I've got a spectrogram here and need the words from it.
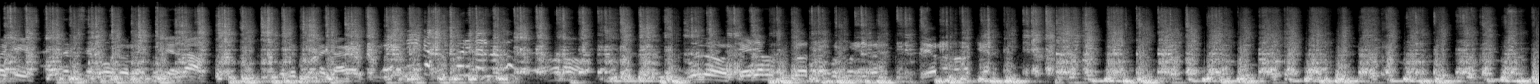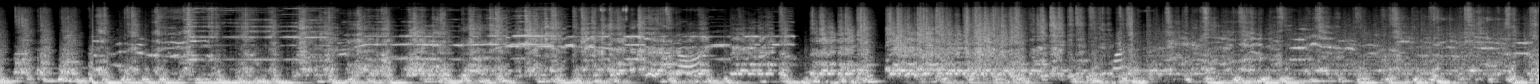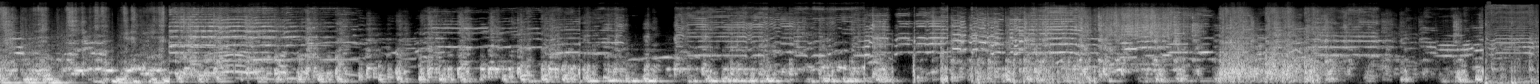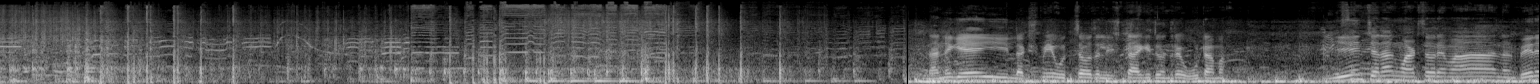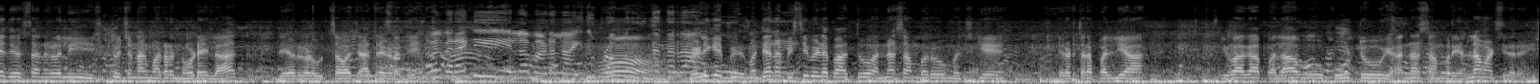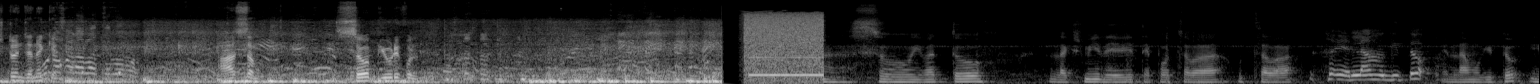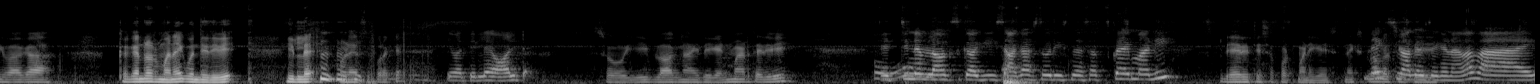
ನೋಡೋಕ್ಕೆ ಎಷ್ಟೋ ಜನ ಎಲ್ಲ ಜಾಗ ಫುಲ್ಲು ಸ್ಟೇಡಿಯಂ ನನಗೆ ಈ ಲಕ್ಷ್ಮಿ ಉತ್ಸವದಲ್ಲಿ ಇಷ್ಟ ಆಗಿದ್ದು ಅಂದರೆ ಊಟಮ್ಮ ಏನು ಚೆನ್ನಾಗಿ ಮಾಡಿಸೋರೇಮ್ಮ ನಾನು ಬೇರೆ ದೇವಸ್ಥಾನಗಳಲ್ಲಿ ಇಷ್ಟು ಚೆನ್ನಾಗಿ ಮಾಡೋದು ನೋಡೇ ಇಲ್ಲ. ದೇವರುಗಳ ಉತ್ಸವ ಜಾತ್ರೆಗಳಲ್ಲಿ. ಬೆಳಿಗ್ಗೆ ಮಧ್ಯಾಹ್ನ ಬಿಸಿಬೇಳೆ ಬಾತು ಅನ್ನ ಸಾಂಬಾರು ಮಜ್ಜಿಗೆ ಎರಡು ಥರ ಪಲ್ಯ ಇವಾಗ ಪಲಾವು ಕೂಟು ಅನ್ನ ಸಾಂಬಾರು ಎಲ್ಲ ಮಾಡಿಸಿದ್ದಾರೆ. ಇಷ್ಟೊಂದು ಜನಕ್ಕೆ. ಆಸಮ್ ಸೋ ಬ್ಯೂಟಿಫುಲ್ ಇವತ್ತು ಲಕ್ಷ್ಮೀ ದೇವಿ ತೆಪ್ಪೋತ್ಸವ ಉತ್ಸವ. ಎಲ್ಲ ಮುಗೀತು. ಎಲ್ಲ ಮುಗೀತು. ಇವಾಗ ಗಗನವ್ರ ಮನೆಗೆ ಬಂದಿದ್ದೀವಿ ಇಲ್ಲೇ ಹೊಳೆನರಸೀಪುರಕ್ಕೆ ಇವತ್ತಿಲ್ಲೇ ಆಲ್ಟ್. ಸೊ ಈ ಬ್ಲಾಗ್ನ ಇಲ್ಲಿಗೆ ಎಂಡ್ ಮಾಡ್ತಾ ಇದೀವಿ. ಹೆಚ್ಚಿನ ಬ್ಲಾಗ್ಸ್ಗಾಗಿ ಸಾಗಾ ಸ್ಟೋರೀಸ್ನ ಸಬ್ಸ್ಕ್ರೈಬ್ ಮಾಡಿ. ಇದೇ ರೀತಿ ಸಪೋರ್ಟ್ ಮಾಡಿ ಗೈಸ್ ನೆಕ್ಸ್ಟ್ ಬ್ಲಾಗ್ ಸಿಗೋಣ. ಬಾಯ್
